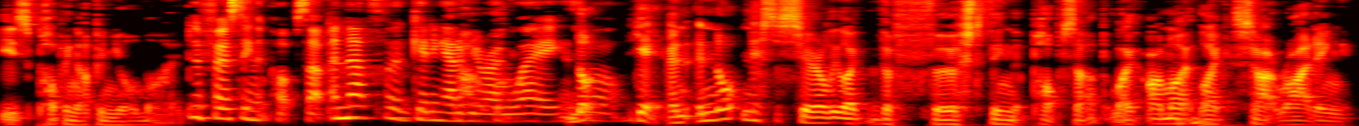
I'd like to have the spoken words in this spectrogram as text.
is popping up in your mind? the first thing that pops up, and that's the getting out of your own way as Not well. yeah, and and not necessarily like the first thing that pops up. Like I might like start writing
